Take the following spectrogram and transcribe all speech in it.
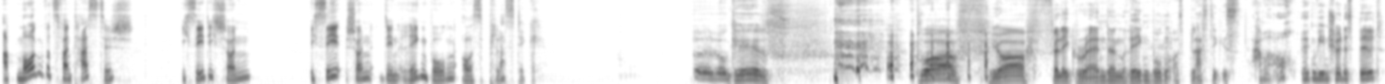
ab morgen wird's fantastisch. Ich sehe dich schon. Ich sehe schon den Regenbogen aus Plastik. Äh, okay. Boah, ja, völlig random. Regenbogen aus Plastik ist aber auch irgendwie ein schönes Bild.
